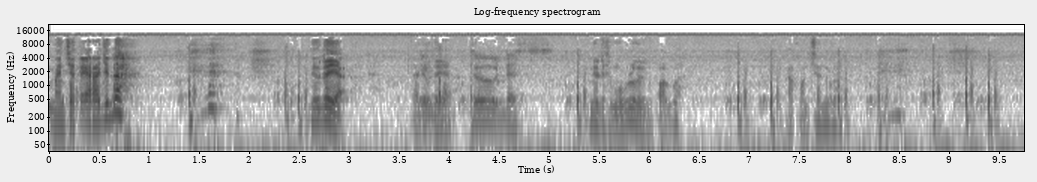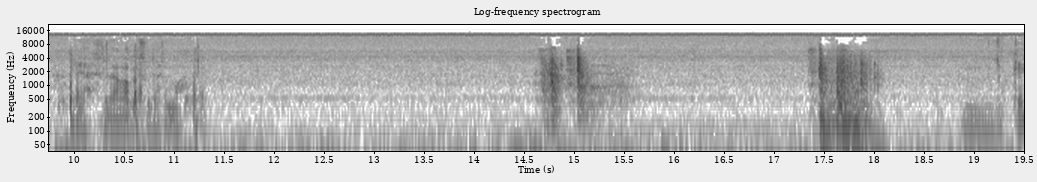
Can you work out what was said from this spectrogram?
Main CTR aja dah. Ini udah ya? Tadi udah ya? Itu udah Ini udah semua belum ya? Lupa gua. Gak konsen gua. Ya, sudah anggaplah sudah semua. Hmm, oke.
